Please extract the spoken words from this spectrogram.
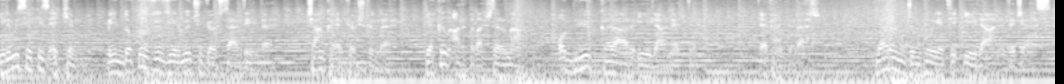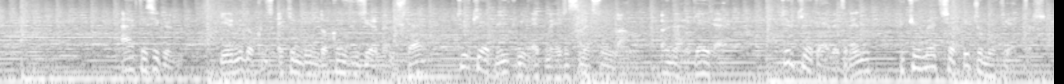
28 Ekim 1923'ü gösterdiğinde Çankaya Köşkü'nde yakın arkadaşlarına o büyük kararı ilan etti. Efendiler, yarın Cumhuriyeti ilan edeceğiz. Ertesi gün 29 Ekim 1923'te Türkiye Büyük Millet Meclisi'ne sunulan önergeyle Türkiye Devleti'nin hükümet şekli cumhuriyettir.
